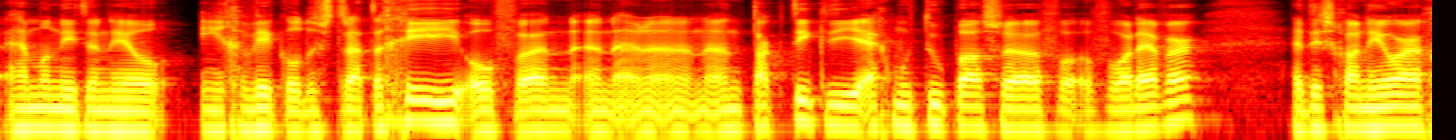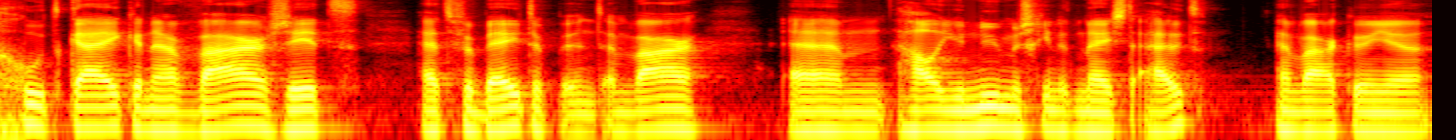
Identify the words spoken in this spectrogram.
helemaal niet een heel ingewikkelde strategie of een, een, een, een, tactiek die je echt moet toepassen of, whatever. Het is gewoon heel erg goed kijken naar waar zit het verbeterpunt en waar um, haal je nu misschien het meeste uit en waar kun je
